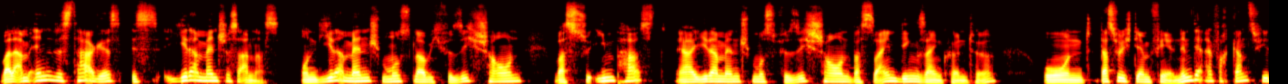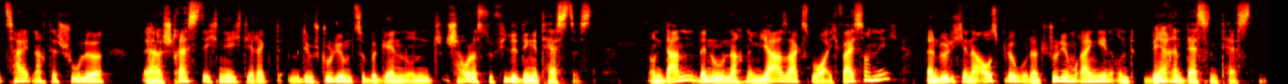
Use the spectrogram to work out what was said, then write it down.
Weil am Ende des Tages ist jeder Mensch ist anders. Und jeder Mensch muss, glaube ich, für sich schauen, was zu ihm passt. Ja, jeder Mensch muss für sich schauen, was sein Ding sein könnte. Und das würde ich dir empfehlen. Nimm dir einfach ganz viel Zeit nach der Schule, äh, stress dich nicht direkt mit dem Studium zu beginnen und schau, dass du viele Dinge testest. Und dann, wenn du nach einem Jahr sagst, boah, ich weiß noch nicht, dann würde ich in eine Ausbildung oder ein Studium reingehen und währenddessen testen.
